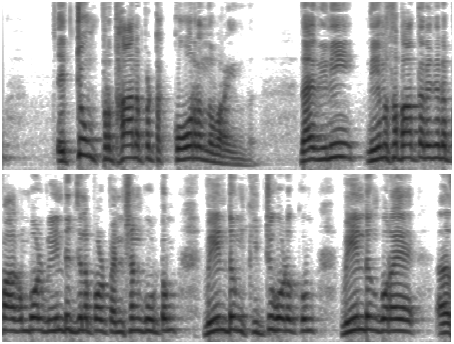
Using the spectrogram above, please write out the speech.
ഏറ്റവും പ്രധാനപ്പെട്ട കോർ എന്ന് പറയുന്നത്. അതായത് ഇനി നിയമസഭാ തെരഞ്ഞെടുപ്പാകുമ്പോൾ വീണ്ടും ചിലപ്പോൾ പെൻഷൻ കൂട്ടും വീണ്ടും കിറ്റ് കൊടുക്കും വീണ്ടും കുറേ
